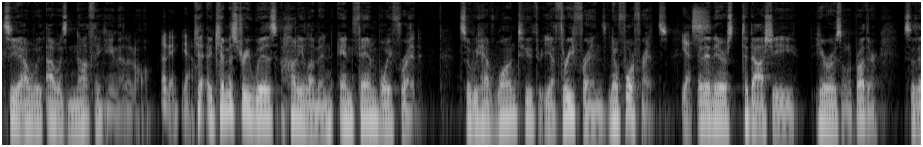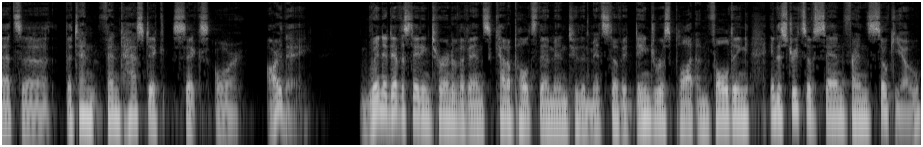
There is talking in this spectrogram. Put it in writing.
See, I was I was not thinking that at all. Okay, yeah. Che- chemistry whiz Honey Lemon and fanboy Fred. So we have one, two, three, yeah, three friends. No, four friends. Yes. And then there's Tadashi, Hiro's older brother. So that's uh, the ten Fantastic Six, or are they? When a devastating turn of events catapults them into the midst of a dangerous plot unfolding in the streets of San Fransokyo,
